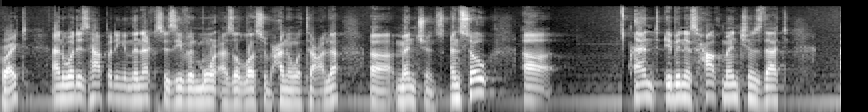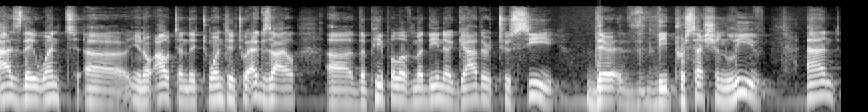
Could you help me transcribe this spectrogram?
Right? And what is happening in the next is even more as Allah subhanahu wa ta'ala uh, mentions. And so, uh, and Ibn Ishaq mentions that as they went uh, you know, out and they went into exile, uh, the people of Medina gathered to see their, the procession leave. And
